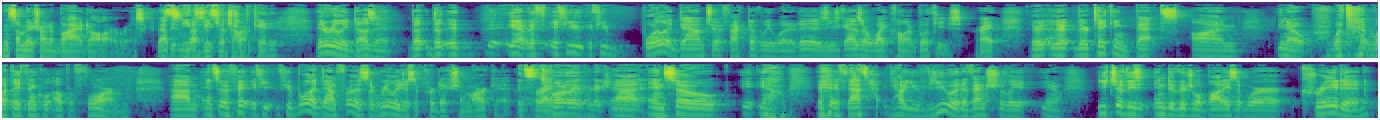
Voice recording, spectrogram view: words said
and somebody trying to buy a dollar risk. That's, Does it need to be so complicated? It really doesn't. It, it, you know, if if you if you boil it down to effectively what it is, these guys are white collar bookies, right? They're they're, they're taking bets on you know what what they think will outperform. Um, and so if, it, if you if you boil it down further, it's like really just a prediction market. It's right? totally a prediction market. Uh, and so you know if that's how you view it, eventually you know each of these individual bodies that were created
